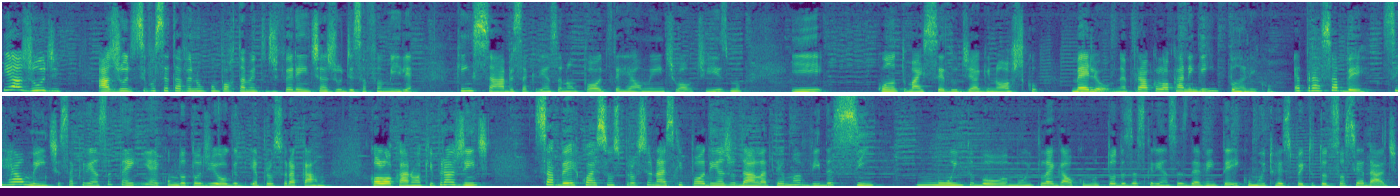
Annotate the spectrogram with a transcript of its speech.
e ajude. Ajude. Se você está vendo um comportamento diferente, ajude essa família. Quem sabe essa criança não pode ter realmente o autismo e quanto mais cedo o diagnóstico, melhor. Não é para colocar ninguém em pânico. É para saber se realmente essa criança tem. E aí, como o doutor Diogo e a professora Carmo colocaram aqui para a gente, saber quais são os profissionais que podem ajudá-la a ter uma vida, sim, muito boa, muito legal, como todas as crianças devem ter e com muito respeito a toda a sociedade.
